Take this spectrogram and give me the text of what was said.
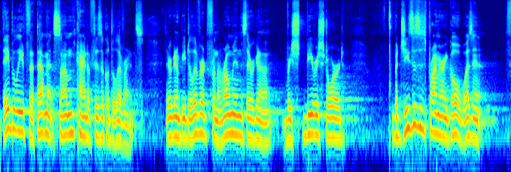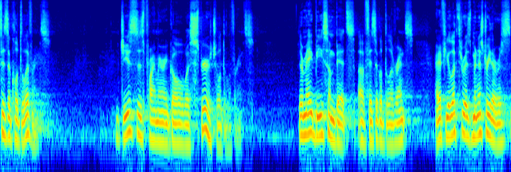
They believed that that meant some kind of physical deliverance. They were going to be delivered from the Romans, they were going to be restored. But Jesus' primary goal wasn't physical deliverance. Jesus' primary goal was spiritual deliverance. There may be some bits of physical deliverance. Right? If you look through his ministry, there was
